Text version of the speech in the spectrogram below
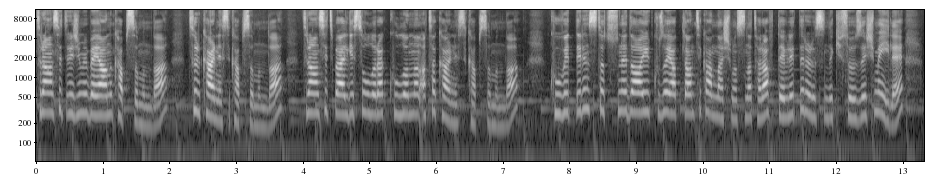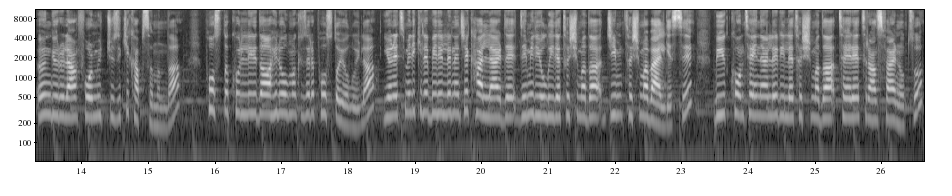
transit rejimi beyanı kapsamında, tır karnesi kapsamında, transit belgesi olarak kullanılan ata karnesi kapsamında, kuvvetlerin statüsüne dair Kuzey Atlantik Anlaşması'na taraf devletler arasındaki sözleşme ile öngörülen Form 302 kapsamında, posta kolileri dahil olmak üzere posta yoluyla, yönetmelik ile belirlenecek hallerde demir yolu ile taşımada CİM taşıma belgesi, büyük konteynerler ile taşımada TR transfer notu,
